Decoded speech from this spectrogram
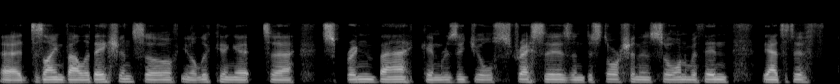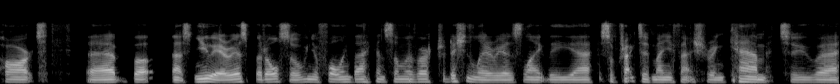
uh, design validation. So you know, looking at uh, spring back and residual stresses and distortion and so on within the additive part. Uh, but that's new areas, but also when you're falling back on some of our traditional areas like the uh, subtractive manufacturing CAM to uh,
